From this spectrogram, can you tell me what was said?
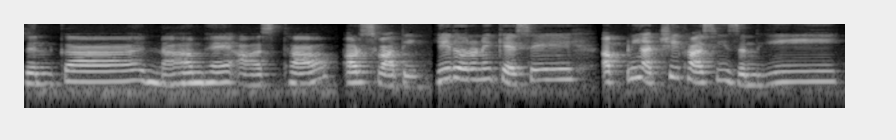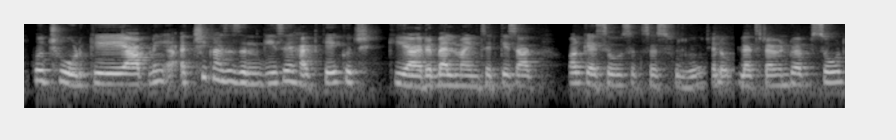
जिनका नाम है आस्था और स्वाति। ये दोनों ने कैसे अपनी अच्छी खासी ज़िंदगी को छोड़ के अपनी अच्छी खासी ज़िंदगी से हटके कुछ किया रिबेल माइंडसेट के साथ? और कैसे वो सक्सेसफुल हुए? चलो लेट्स डाइव इनटू एपिसोड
